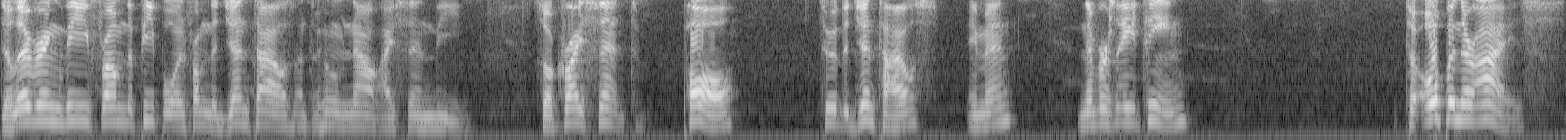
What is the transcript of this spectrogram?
delivering thee from the people and from the Gentiles unto whom now I send thee. So Christ sent Paul to the Gentiles Amen. And then verse 18 to open their eyes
